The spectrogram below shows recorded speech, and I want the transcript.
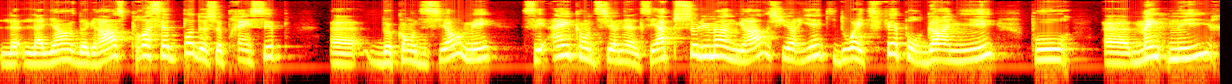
l'alliance de grâce procède pas de ce principe euh, de condition, mais c'est inconditionnel. C'est absolument une grâce. Il n'y a rien qui doit être fait pour gagner, pour euh, maintenir,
